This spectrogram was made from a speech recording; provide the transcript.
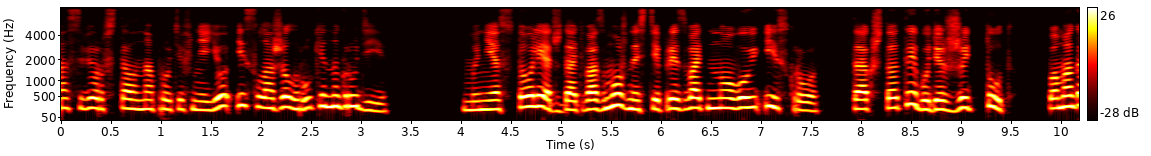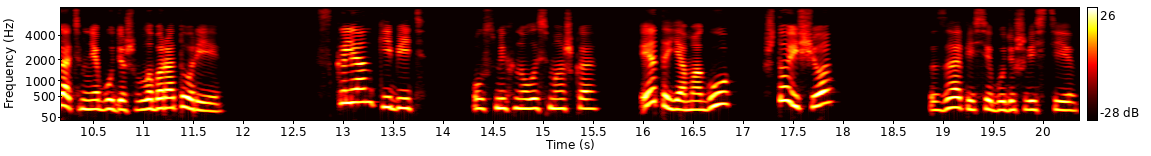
Асвер встал напротив нее и сложил руки на груди. «Мне сто лет ждать возможности призвать новую искру, так что ты будешь жить тут, помогать мне будешь в лаборатории». «Склянки бить», — усмехнулась Машка. «Это я могу. Что еще?» «Записи будешь вести»,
